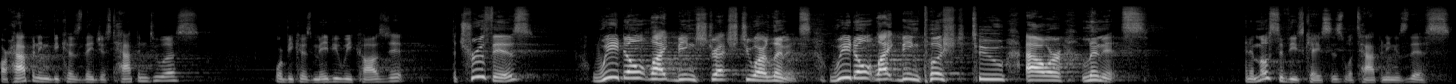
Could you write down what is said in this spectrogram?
are happening because they just happened to us or because maybe we caused it, the truth is, we don't like being stretched to our limits. We don't like being pushed to our limits. And in most of these cases, what's happening is this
